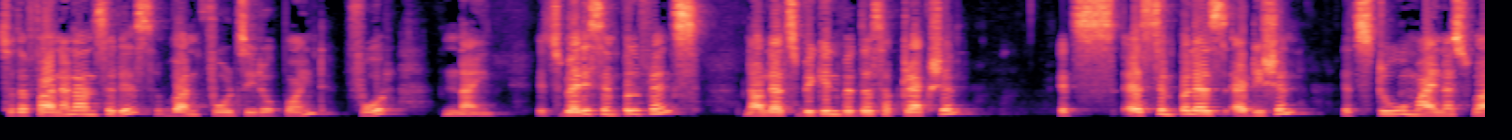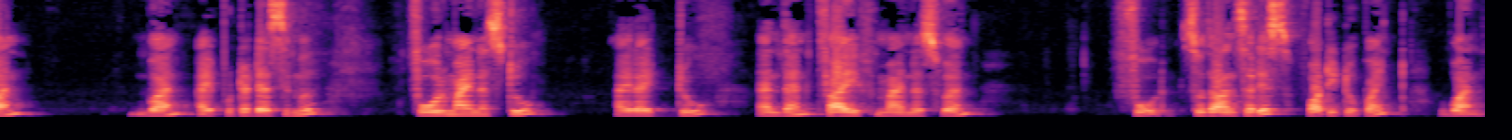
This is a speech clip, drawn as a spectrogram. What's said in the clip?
so the final answer is 140.49 it's very simple friends now let's begin with the subtraction. It's as simple as addition. It's 2 minus 1 1 I put a decimal. 4 minus 2 I write 2 and then 5 minus 1 4 so the answer is 42.1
